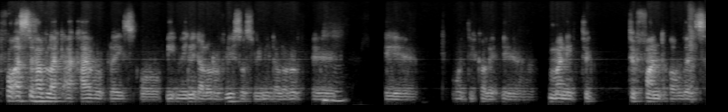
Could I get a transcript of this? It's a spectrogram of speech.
for us to have like archival place, or we, we need a lot of resources. We need a lot of uh, Mhm. uh, what do you call it? Uh, money to to fund all this.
